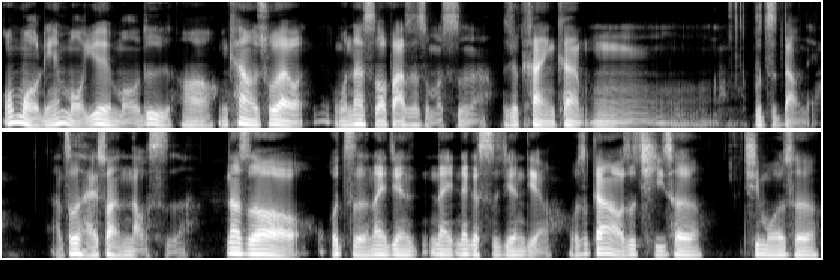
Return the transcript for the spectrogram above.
我某年某月某日啊、哦，你看得出来我我那时候发生什么事呢？我就看一看，嗯，不知道呢。啊，这还算很老实啊。那时候我指的那一件那那个时间点，我是刚好是骑车骑摩托车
